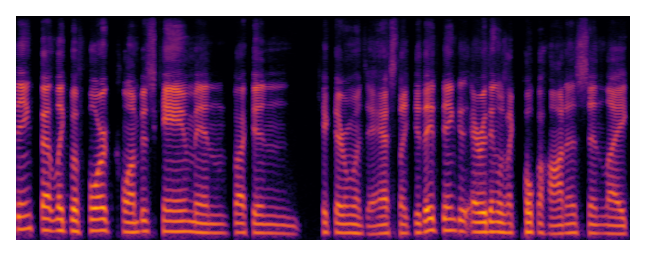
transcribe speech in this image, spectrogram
think that like before Columbus came and fucking kicked everyone's ass? Like, did they think everything was like Pocahontas and like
